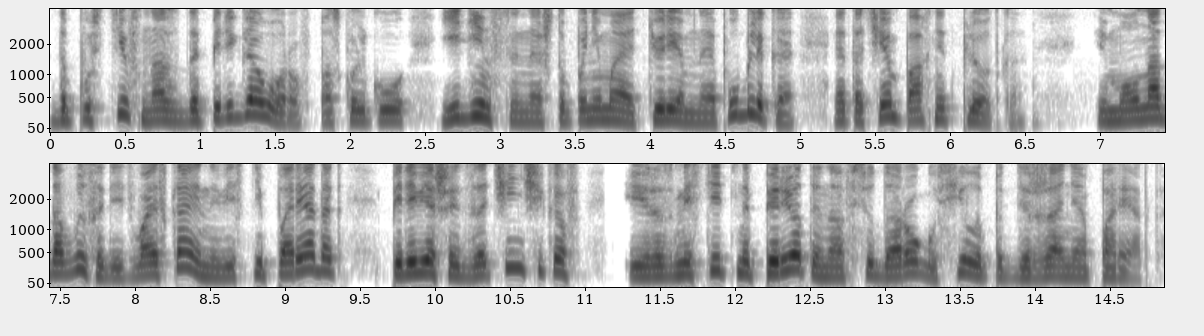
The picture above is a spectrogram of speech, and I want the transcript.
допустив нас до переговоров, поскольку единственное, что понимает тюремная публика, это чем пахнет плетка – и, мол, надо высадить войска и навести порядок, перевешать зачинщиков и разместить наперед и на всю дорогу силы поддержания порядка.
